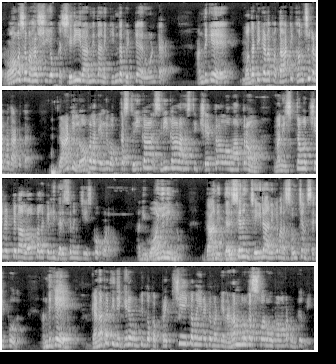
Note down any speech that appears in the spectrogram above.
రోమశ మహర్షి యొక్క శరీరాన్ని దాని కింద పెట్టారు అంటారు. అందుకే మొదటి గడప దాటి కంచు గడప దాటుతారు. దాటి లోపలికెళ్ళి ఒక్క శ్రీకా శ్రీకాళహస్తి క్షేత్రంలో మాత్రం మన ఇష్టం వచ్చినట్టుగా లోపలికెళ్ళి దర్శనం చేసుకోకూడదు. అది వాయులింగం. దాని దర్శనం చేయడానికి మన శౌచం సరిపోదు. అందుకే గణపతి దగ్గర ఉంటుంది ఒక ప్రత్యేకమైనటువంటి నరమృగ స్వరూపం ఒకటి ఉంటుంది.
